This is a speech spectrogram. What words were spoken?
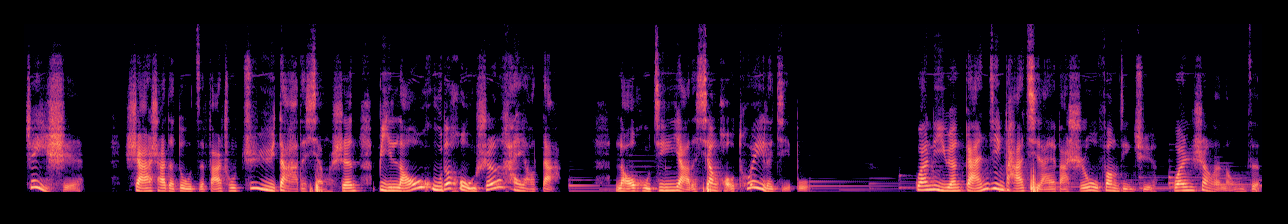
这时，莎莎的肚子发出巨大的响声，比老虎的吼声还要大。老虎惊讶地向后退了几步。管理员赶紧爬起来，把食物放进去，关上了笼子。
